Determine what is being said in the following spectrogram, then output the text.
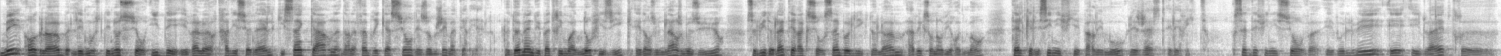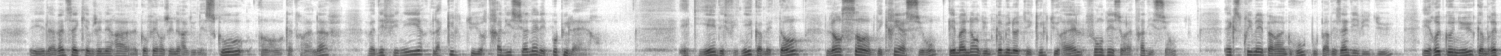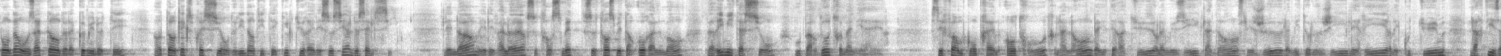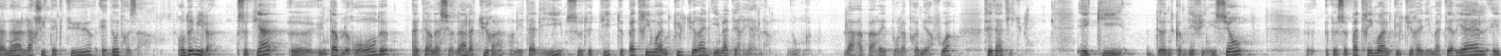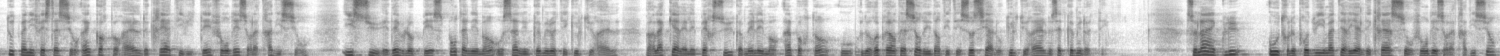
mais englobe les, notions, idées et valeurs traditionnelles qui s'incarnent dans la fabrication des objets matériels. Le domaine du patrimoine non physique est dans une large mesure celui de l'interaction symbolique de l'homme avec son environnement, telle qu'elle est signifiée par les mots, les gestes et les rites. Cette définition va évoluer et il va être euh, la 25e conférence générale d'UNESCO en 89 va définir la culture traditionnelle et populaire, et qui est définie comme étant l'ensemble des créations émanant d'une communauté culturelle fondée sur la tradition, exprimée par un groupe ou par des individus et reconnue comme répondant aux attentes de la communauté en tant qu'expression de l'identité culturelle et sociale de celle-ci les normes et les valeurs se, transmettent, se transmettant oralement par imitation ou par d'autres manières. Ces formes comprennent entre autres la langue, la littérature, la musique, la danse, les jeux, la mythologie, les rires, les coutumes, l'artisanat, l'architecture et d'autres arts. En 2001 se tient euh, une table ronde internationale à Turin, en Italie, sous le titre patrimoine culturel immatériel. Là apparaît pour la première fois, c'est intitulé, et qui donne comme définition euh, que ce patrimoine culturel immatériel est toute manifestation incorporelle de créativité fondée sur la tradition, issue et développée spontanément au sein d'une communauté culturelle par laquelle elle est perçue comme élément important ou de représentation de l'identité sociale ou culturelle de cette communauté. Cela inclut outre le produit immatériel des créations fondées sur la tradition,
